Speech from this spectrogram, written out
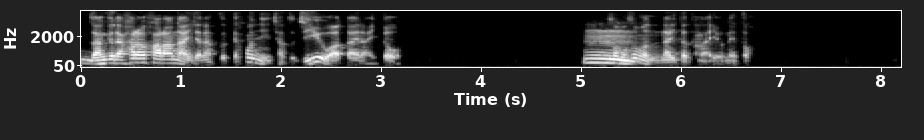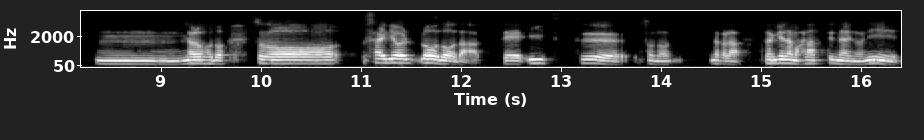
残業代払う払わないじゃなくて、本人にちゃんと自由を与えないと、そもそも成り立たないよねと。うん、なるほど。その、裁量労働だって言いつつ、その、だから残業代も払ってないのに、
